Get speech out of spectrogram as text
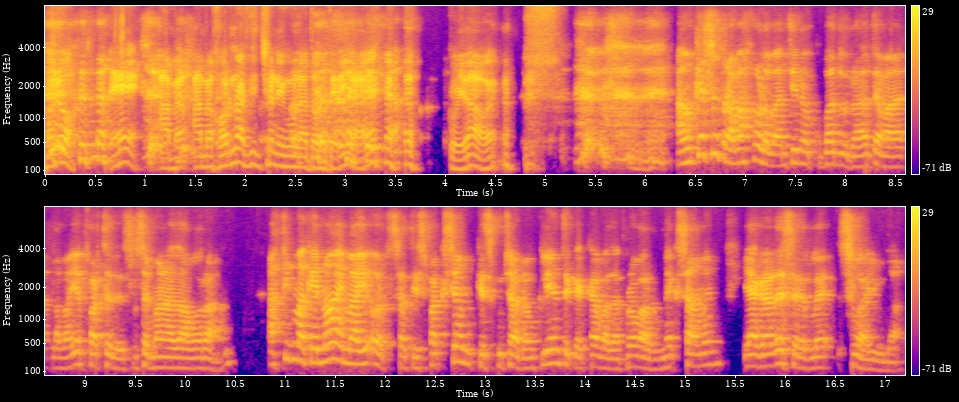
Bueno, eh, a, me- a mejor no has dicho ninguna tontería, ¿eh? Cuidado, ¿eh? Aunque su trabajo lo mantiene ocupado durante la mayor parte de su semana laboral, afirma que no hay mayor satisfacción que escuchar a un cliente que acaba de aprobar un examen y agradecerle su ayuda.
